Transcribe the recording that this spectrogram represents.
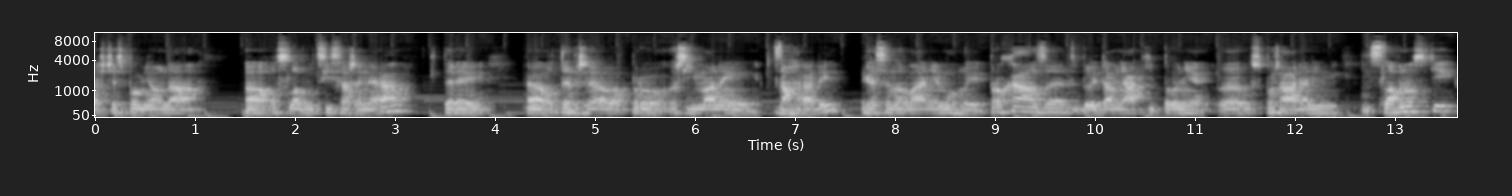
ještě vzpomněl na uh, oslavu císaře Nera, který Eh, otevřel pro Římany zahrady, kde se normálně mohli procházet, byly tam nějaký pro ně eh, uspořádané slavnosti.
